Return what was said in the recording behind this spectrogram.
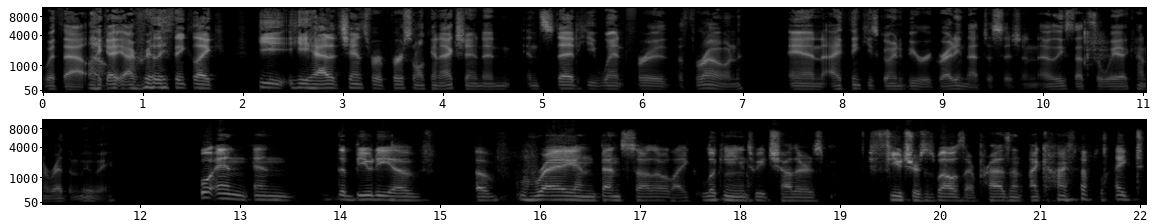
with that. Like No. I, I really think like he he had a chance for a personal connection and instead he went for the throne and I think he's going to be regretting that decision. At least that's the way I kind of read the movie. Well, and and the beauty of of Rey and Ben Solo like looking into each other's futures as well as their present. I kind of liked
